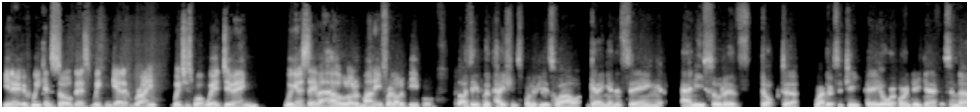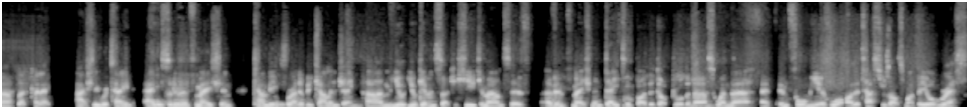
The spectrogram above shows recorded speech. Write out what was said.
you know, if we can solve this, we can get it right, which is what we're doing we're going to save a hell of a lot of money for a lot of people. I think from the patient's point of view as well, going in and seeing any sort of doctor, whether it's a GP or, or indeed you know, if it's a nurse led clinic, actually retain any sort of information can be incredibly challenging. Um, you, are given such a huge amount of, of information and data by the doctor or the nurse when they're uh, informing you of what either test results might be or risk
